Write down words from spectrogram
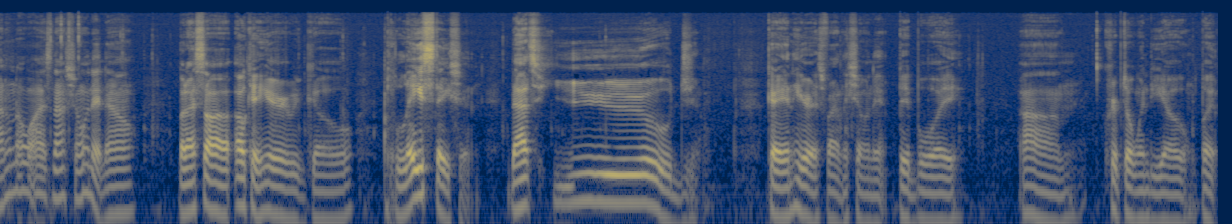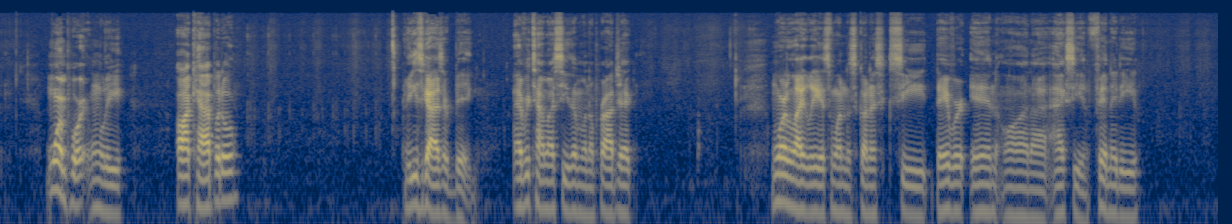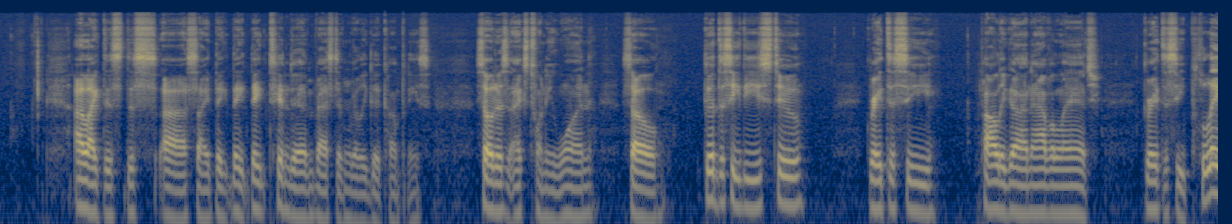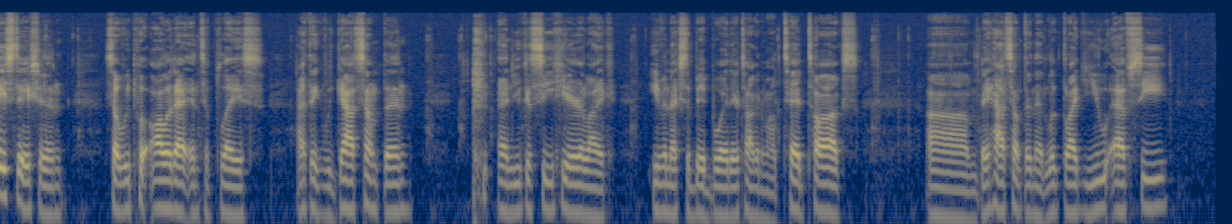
I don't know why it's not showing it now, but I saw. Okay, here we go. PlayStation. That's huge. Okay, and here it's finally showing it. BitBoy, um, Crypto Wendy O, but more importantly, All Capital. These guys are big. Every time I see them on a project, more likely it's one that's going to succeed. They were in on uh, Axie Infinity. I like this this uh, site. They, they they tend to invest in really good companies. So does X21. So good to see these two. Great to see Polygon Avalanche. Great to see PlayStation. So we put all of that into place. I think we got something. and you can see here, like, even next to BitBoy, they're talking about TED Talks. Um, they had something that looked like UFC,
